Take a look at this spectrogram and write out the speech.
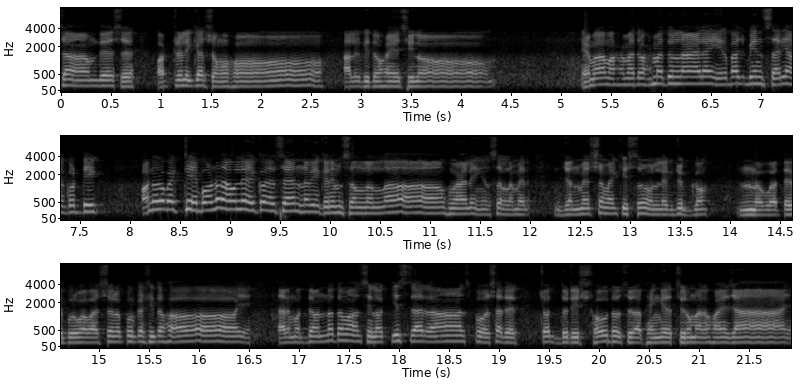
শাম দেশের অট্টালিকা সমূহ আলোকিত হয়েছিল। এমাম আহমদ রহমতুল্লাহ আলাই ইরবাজ বিন সারিয়া কর্তৃক অনুরূপ একটি বর্ণনা উল্লেখ করেছেন নবী করিম সাল্লাল্লাহু আলাইহি সাল্লামের জন্মের সময় কিছু উল্লেখযোগ্য নবুয়াতের পূর্বাভাসের প্রকাশিত হয়। তার মধ্যে অন্যতম ছিল কিসরার রাজপ্রসাদের চোদ্দটি সৌধ চূড়া ভেঙে চুরমার হয়ে যায়।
